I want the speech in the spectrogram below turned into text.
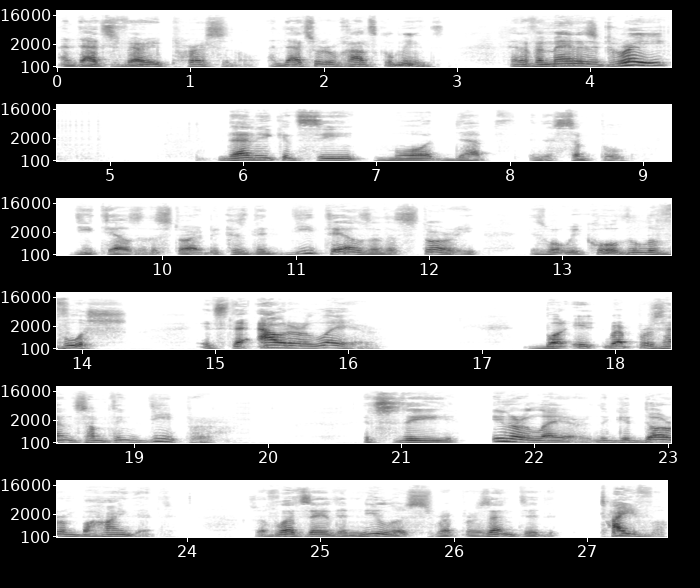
And that's very personal. And that's what Rav means. And if a man is great, then he can see more depth in the simple details of the story. Because the details of the story is what we call the levush. It's the outer layer. But it represents something deeper. It's the inner layer, the Gedarim behind it. So if let's say the Nilus represented Taiva,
